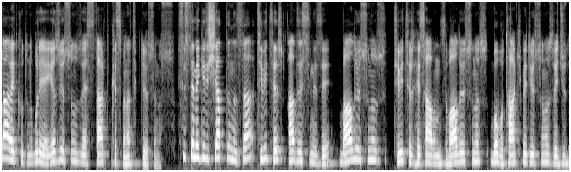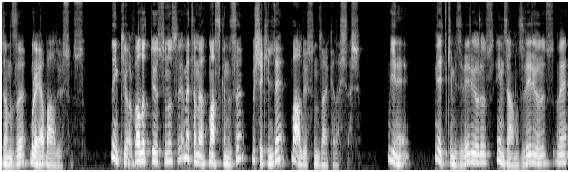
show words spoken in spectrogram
Davet kodunu buraya yazıyorsunuz ve start kısmına tıklıyorsunuz. Sisteme giriş yaptığınızda Twitter adresinizi bağlıyorsunuz. Twitter hesabınızı bağlıyorsunuz. Bob'u takip ediyorsunuz ve cüzdanınızı buraya bağlıyorsunuz. Link your wallet diyorsunuz ve MetaMask'ınızı bu şekilde bağlıyorsunuz arkadaşlar. Yine yetkimizi veriyoruz, imzamızı veriyoruz ve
